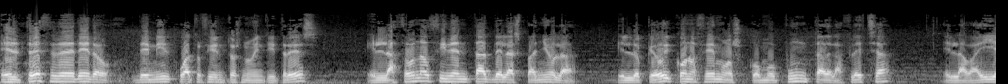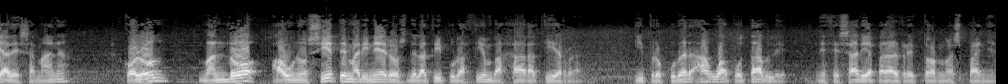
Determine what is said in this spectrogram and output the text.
El 13 de enero de 1493, en la zona occidental de la Española, en lo que hoy conocemos como Punta de la Flecha, en la bahía de Samana, Colón mandó a unos siete marineros de la tripulación bajar a tierra y procurar agua potable necesaria para el retorno a España.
